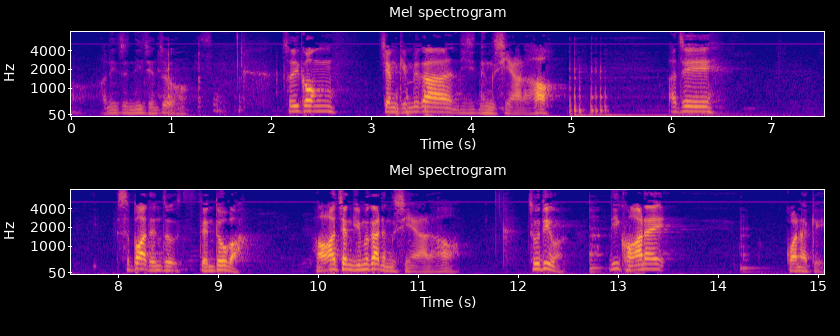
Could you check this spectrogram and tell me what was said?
啊，你你先做哈。是。所以讲，将近要到二两成了哈。啊，这十八点多点多吧。好，啊，将近要到两成了哈。处长，你看安尼。关下计，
